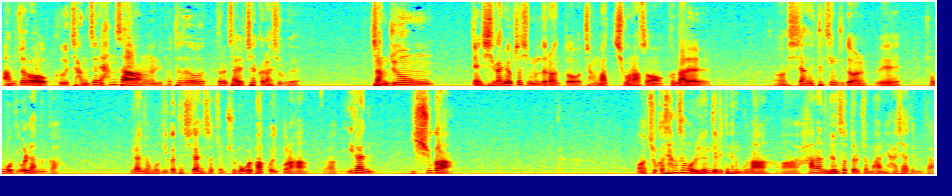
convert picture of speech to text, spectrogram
아무쪼록 그 장전에 항상 리포트들을 잘 체크를 하시고요. 장중 예, 시간이 없으신 분들은 또 장마 치고 나서 그날 어, 시장의 특징주들 왜 종목이 올랐는가 이런 종목이 어떤 시장에서 좀 주목을 받고 있구나 이런 이슈가 어, 주가 상승으로 연결이 되는구나 아, 하는 연습들을 좀 많이 하셔야 됩니다.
